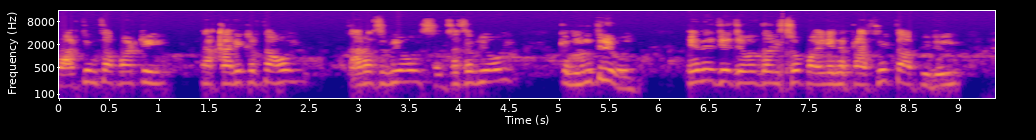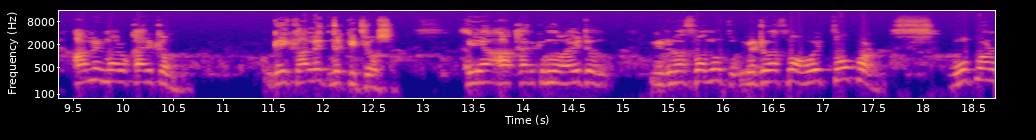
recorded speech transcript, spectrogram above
ભારતીય જનતા પાર્ટીના કાર્યકર્તા હોય, ધારાસભ્ય હોય, સંસદ સભ્ય હોય કે મંત્રી હોય, એને જે જવાબદારી સોંપાય એને પ્રાથમિકતા આપવી જોઈએ. આમે મારો કાર્યક્રમ ગઈકાલે જ નક્કી થયો છે. અહીંયા આ કાર્યક્રમનું આયોજન એડવાન્સમાં નહોતું. એડવાન્સમાં હોય તો પણ હું પણ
